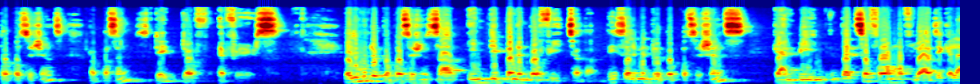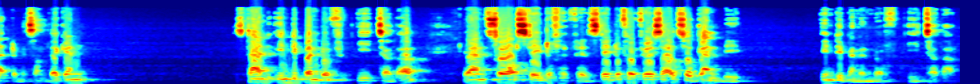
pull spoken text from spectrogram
propositions represent state of affairs. Elementary propositions are independent of each other. These elementary propositions can be, that's a form of logical atomism. They can stand independent of each other and so are state of affairs. State of affairs also can be independent of each other.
